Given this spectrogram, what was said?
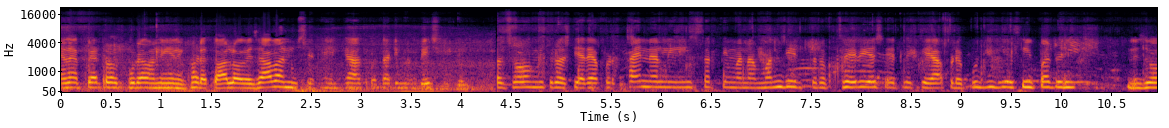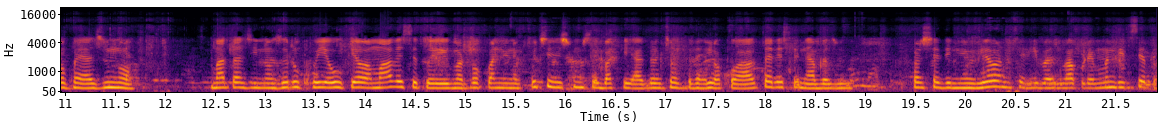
એના પેટ્રોલ પુરાવાની એની ઘડે તો હાલો હવે જવાનું છે કઈ તો ગાડીમાં બેસી ગઈ. જો મિત્રો, અત્યારે આપણે ફાઇનલી શક્તિમાના મંદિર તરફ જઈ રહ્યા છે, એટલે કે આપણે પૂજી ગયા છીએ પાટડી. અને જો ભાઈ, આ જૂનો માતાજીનો જરૂર હોય એવું કહેવામાં આવે છે, તો એ મારા પપ્પાને પૂછી શું છે? બાકી આગળ જો બધા લોકો આવતા રહેશે ને આ બાજુ પ્રસાદીને ને લેવાનું છે એ બાજુ આપણે મંદિર છે, તો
